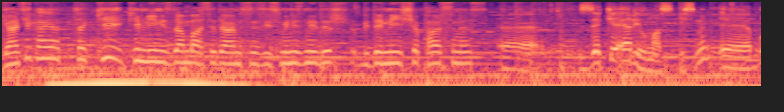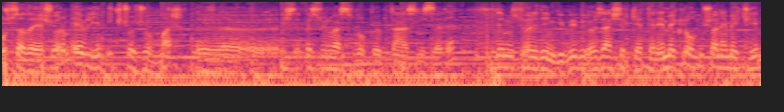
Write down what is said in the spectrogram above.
gerçek hayattaki kimliğinizden bahseder misiniz? İsminiz nedir? Bir de ne iş yaparsınız? Ee, Zeki Er Yılmaz ismim. Ee, Bursa'da yaşıyorum. Evliyim. iki çocuğum var. Ee, işte Fes Üniversitesi'de okuyor bir tanesi lisede. Demin söylediğim gibi bir özel şirketten emekli oldum. Şu an emekliyim.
